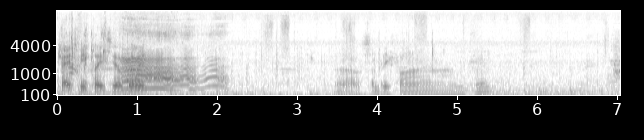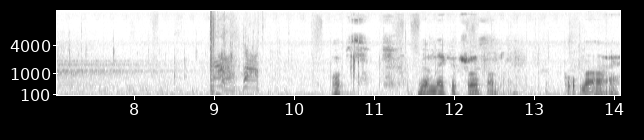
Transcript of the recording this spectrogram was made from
Chase me, please, hillbilly. Oh, somebody find him. Whoops. I'm gonna make a choice on. Oh my.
